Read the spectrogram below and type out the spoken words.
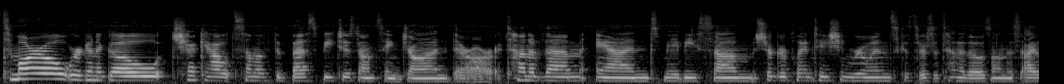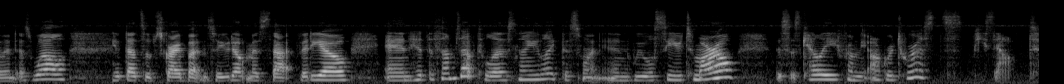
Tomorrow, we're gonna go check out some of the best beaches on St. John. There are a ton of them and maybe some sugar plantation ruins because there's a ton of those on this island as well. Hit that subscribe button so you don't miss that video and hit the thumbs up to let us know you like this one. And we will see you tomorrow. This is Kelly from the Awkward Tourists. Peace out.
